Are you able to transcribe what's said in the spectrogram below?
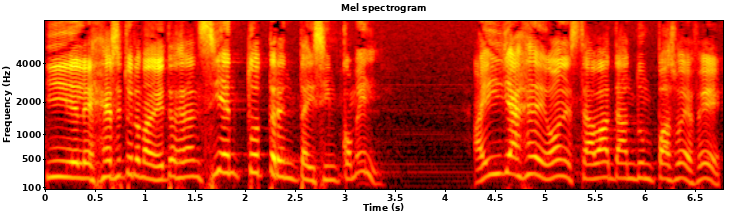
y el ejército de los madianitas eran 135 mil. Ahí ya Gedeón estaba dando un paso de fe,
